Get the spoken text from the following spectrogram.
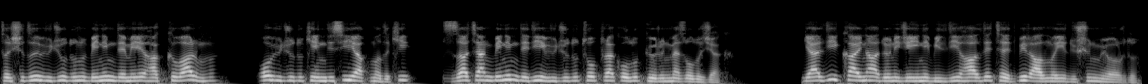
taşıdığı vücudunu benim demeye hakkı var mı? O vücudu kendisi yapmadı ki, zaten benim dediği vücudu toprak olup görünmez olacak. Geldiği kaynağa döneceğini bildiği halde tedbir almayı düşünmüyordu.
